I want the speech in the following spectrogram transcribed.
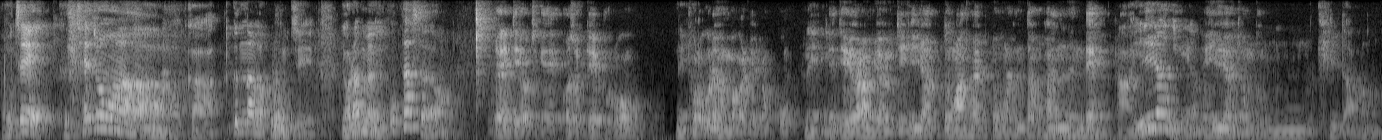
어제 그 최종화가 끝나갖고 이제 11명이 뽑혔어요. 야, 이제 어저께 어저께 부로 네. 프로그램 막을 내렸고 네. 이제 11명 이제 1년 동안 활동을 한다고 하는데 아 1년이에요? 네, 1년 정도 음 길다.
